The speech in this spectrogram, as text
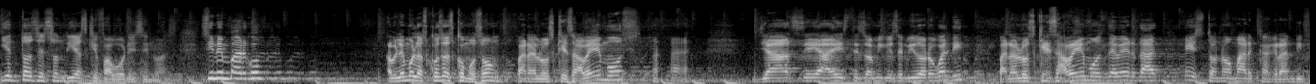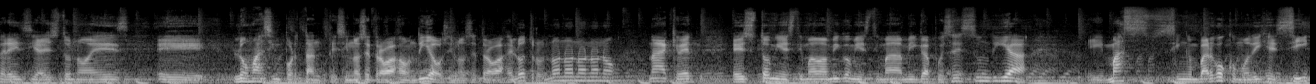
y entonces son días que favorecen más. Sin embargo, hablemos las cosas como son. Para los que sabemos, ya sea este su amigo y servidor Waldir, para los que sabemos de verdad, esto no marca gran diferencia, esto no es eh, lo más importante, si no se trabaja un día o si no se trabaja el otro. No, no, no, no, no, nada que ver. Esto, mi estimado amigo, mi estimada amiga, pues es un día eh, más. Sin embargo, como dije, sí,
